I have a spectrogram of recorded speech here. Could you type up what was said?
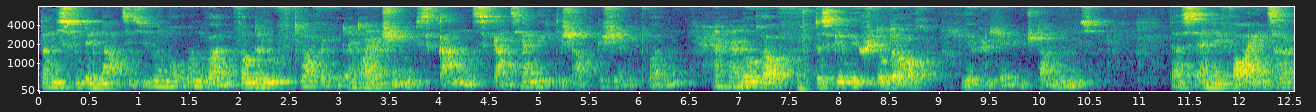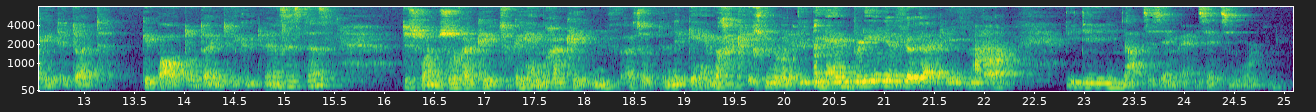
Dann ist von den Nazis übernommen worden, von der Luftwaffe, von der mhm. Deutschen und ist ganz, ganz hermetisch abgeschirmt worden. Mhm. Nur auf das Gerücht oder auch das Wirkliche entstanden ist, dass eine V1-Rakete dort gebaut oder entwickelt wird. Was ist das? Das waren so Raketen, so Geheimraketen, also nicht Geheimraketen, aber die Geheimpläne für Raketen, die die Nazis einsetzen wollten.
